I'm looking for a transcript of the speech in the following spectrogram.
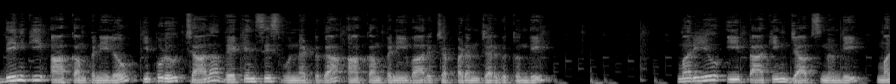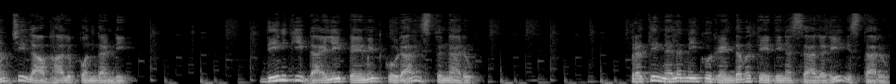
దీనికి ఆ కంపెనీలో ఇప్పుడు చాలా వేకెన్సీస్ ఉన్నట్టుగా ఆ కంపెనీ వారు చెప్పడం జరుగుతుంది. మరియు ఈ ప్యాకింగ్ జాబ్స్ నుండి మంచి లాభాలు పొందండి. దీనికి డైలీ పేమెంట్ కూడా ఇస్తున్నారు. ప్రతి నెల మీకు రెండవ తేదీన శాలరీ ఇస్తారు.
